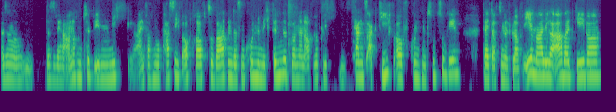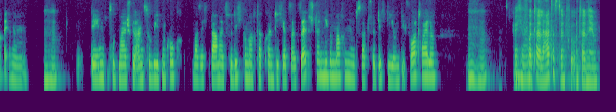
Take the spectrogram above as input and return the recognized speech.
Also das wäre auch noch ein Tipp, eben nicht einfach nur passiv auch drauf zu warten, dass ein Kunde mich findet, sondern auch wirklich ganz aktiv auf Kunden zuzugehen. Vielleicht auch zum Beispiel auf ehemalige Arbeitgeber, ähm, mhm. den zum Beispiel anzubieten, guck, was ich damals für dich gemacht habe, könnte ich jetzt als Selbstständige machen und es hat für dich die und die Vorteile. Mhm. Welche mhm. Vorteile hat das denn für Unternehmen?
